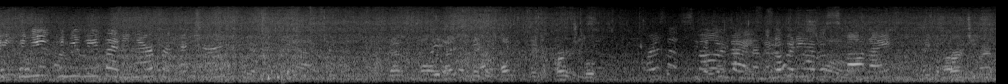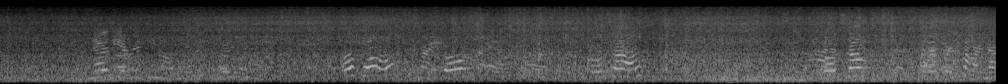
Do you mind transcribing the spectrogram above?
Wait, can you can you leave that in there for pictures? Where's that smaller knife? Does nobody have a small knife? Make a purchase. No, the original. Oh, go. Cosa? Cosa? Aspetta, no.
